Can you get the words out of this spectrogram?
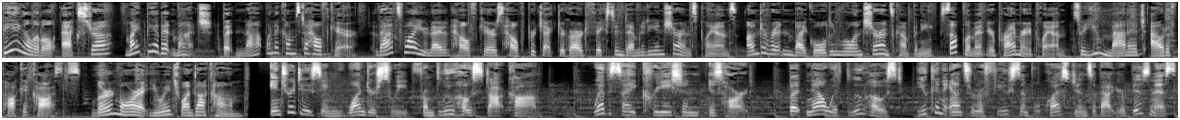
being a little extra might be a bit much, but not when it comes to healthcare. That's why United Healthcare's Health Protector Guard fixed indemnity insurance plans, underwritten by Golden Rule Insurance Company, supplement your primary plan so you manage out of pocket costs. Learn more at uh1.com. Introducing Wondersuite from Bluehost.com. Website creation is hard, but now with Bluehost, you can answer a few simple questions about your business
